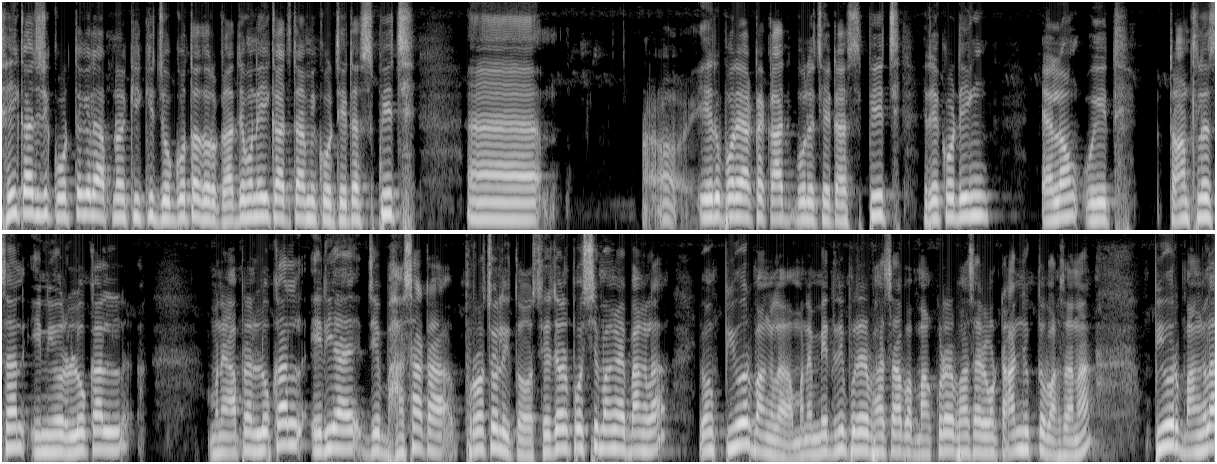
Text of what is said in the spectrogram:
সেই কাজটি করতে গেলে আপনার কি কি যোগ্যতা দরকার? যেমন এই কাজটা আমি করছি, এটা স্পিচ এর উপরে একটা কাজ বলেছে, এটা speech recording along with translation in your local মানে আপনার লোকাল এরিয়ায় যে ভাষাটা প্রচলিত, সে যেমন পশ্চিমবাংলায় বাংলা এবং পিওর বাংলা মানে মেদিনীপুরের ভাষা বা বাঁকুড়ার ভাষা এরকম টানযুক্ত ভাষা না পিওর বাংলা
